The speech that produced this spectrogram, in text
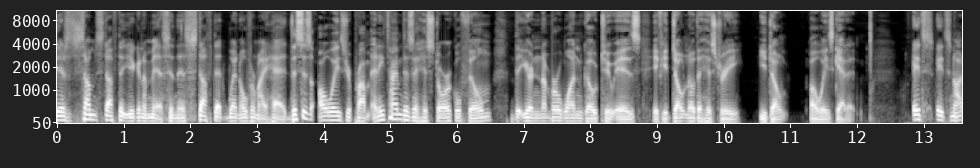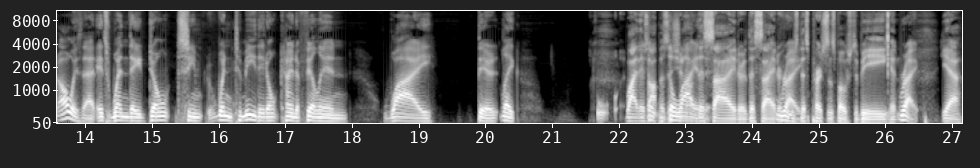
there's some stuff that you're going to miss and there's stuff that went over my head. This is always your problem. Anytime there's a historical film, that your number one go to is if you don't know the history, you don't always get it. it's it's not always that. It's when they don't seem when to me they don't kind of fill in why they're like Why there's The- the opposition why on this it. side or this side or who's this person supposed to be and right. Yeah.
